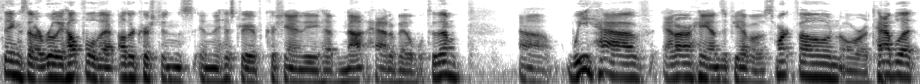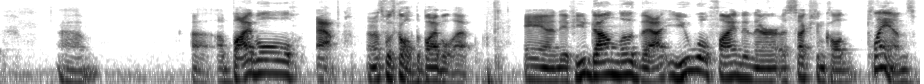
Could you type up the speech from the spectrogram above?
things that are really helpful that other Christians in the history of Christianity have not had available to them. Uh, we have at our hands, if you have a smartphone or a tablet, um, uh, a Bible app, and that's what's called the Bible app. And if you download that, you will find in there a section called Plans,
